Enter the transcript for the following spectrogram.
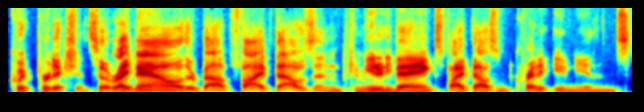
quick prediction. So right now there are about five thousand community banks, five thousand credit unions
